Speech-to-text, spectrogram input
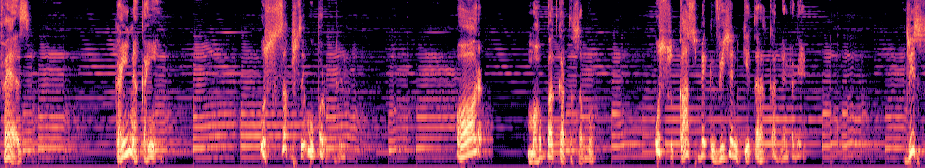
फैज कहीं ना कहीं उस सबसे ऊपर उठे और मोहब्बत का तस्वुर उस कास्मिक विजन की तरह करने लगे, जिस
